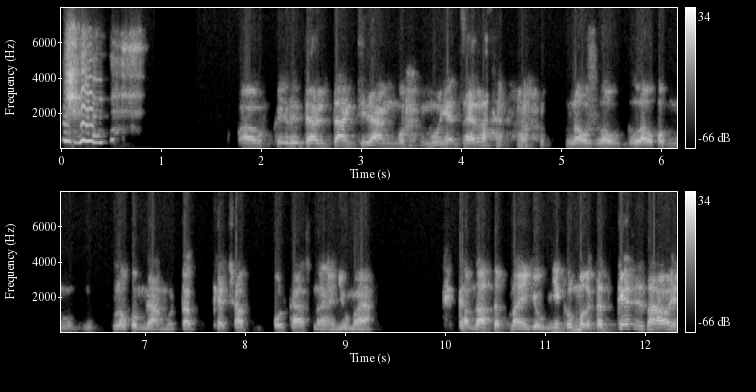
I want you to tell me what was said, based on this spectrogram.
Cái đang chỉ đang muốn nhận xét là lâu lâu lâu không lâu không làm một tập catch up podcast này nhưng mà cảm giác tập này kiểu như có mở tân kết hay sao ấy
